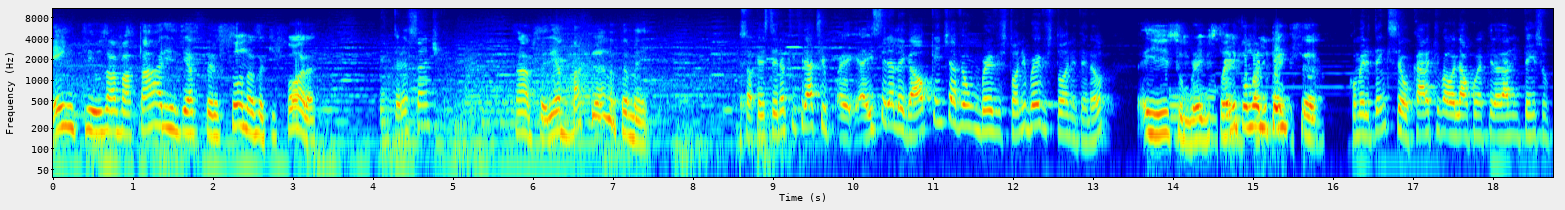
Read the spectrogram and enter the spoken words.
entre os avatares e as personas aqui fora? Interessante. Sabe? Seria bacana também. Só que eles teriam que criar, tipo, é- aí seria legal porque a gente ia ver um Bravestone e Bravestone, entendeu? Isso, um Um Bravestone Bravestone como ele tem que ser. como ele tem que ser, o cara que vai olhar com aquele olhar intenso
